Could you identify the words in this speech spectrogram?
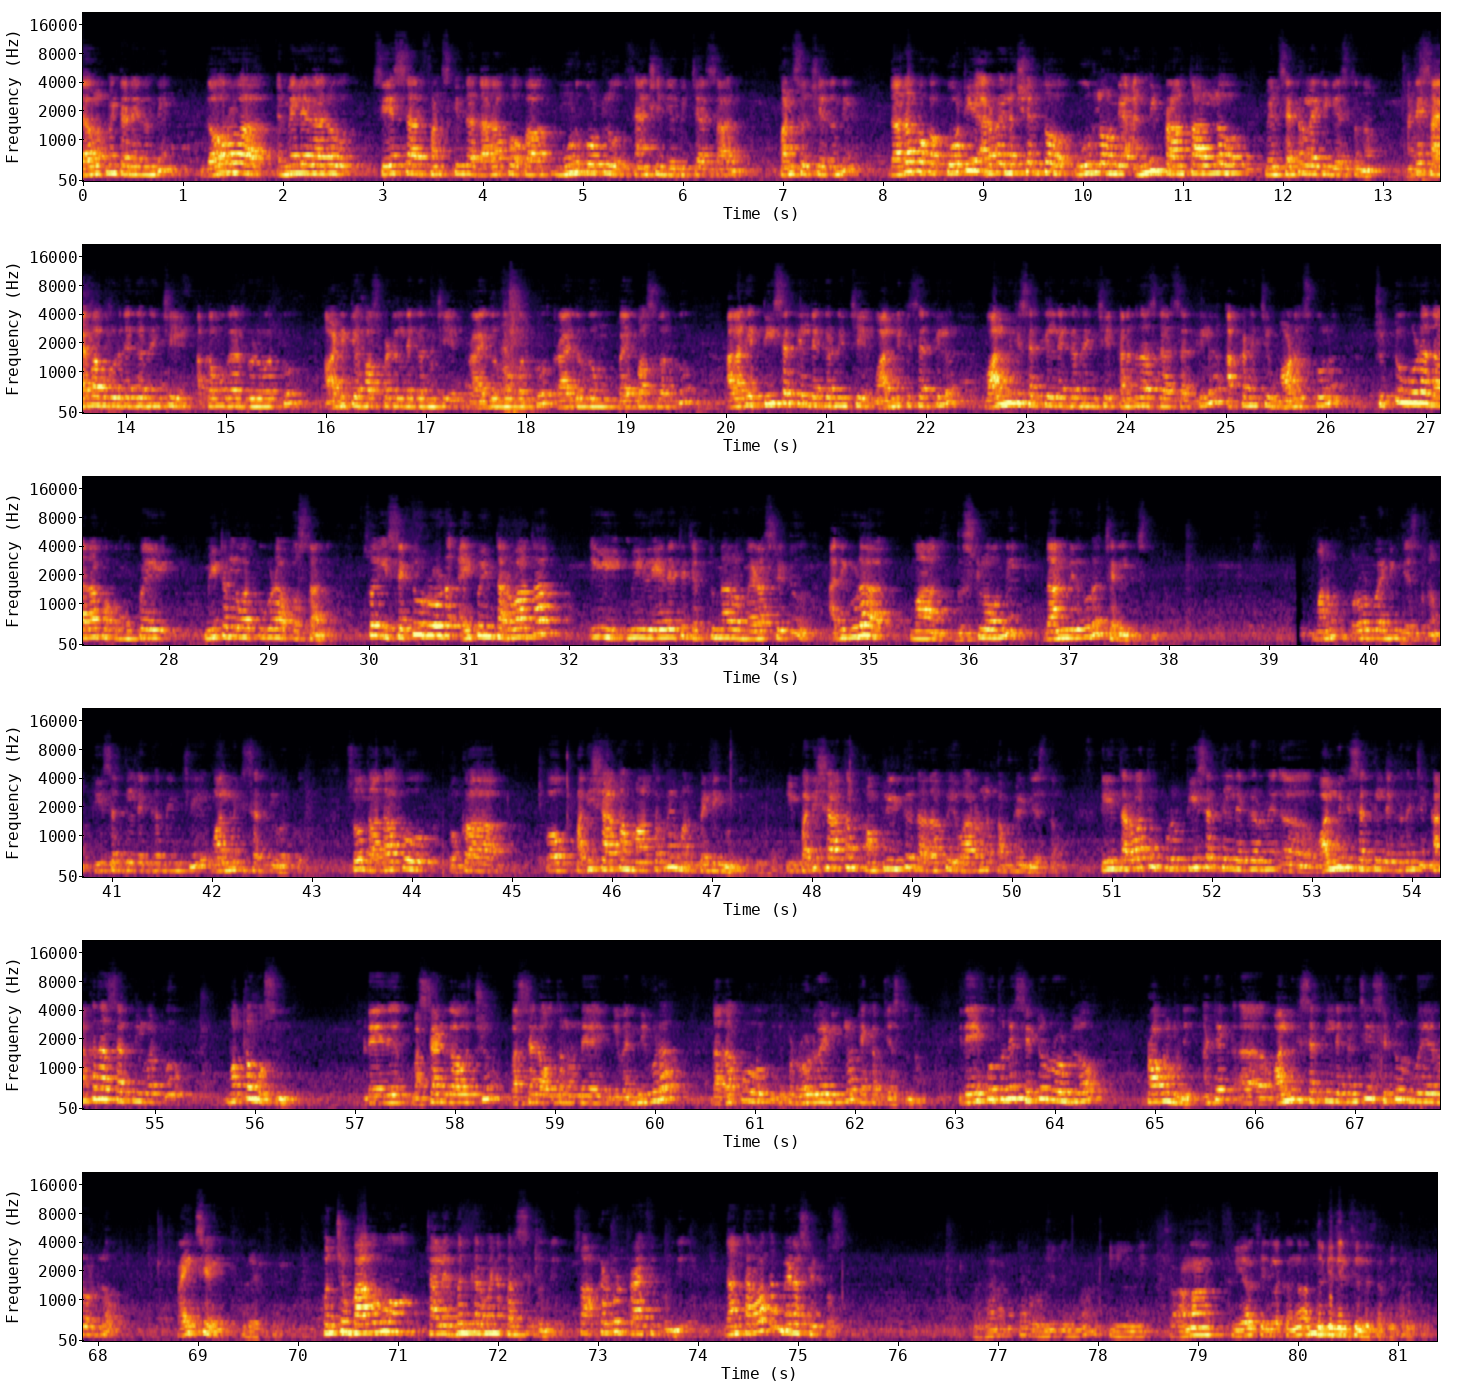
డెవలప్మెంట్ అనేది ఉంది. గౌరవ ఎమ్మెల్యే గారు సిఎస్ఆర్ ఫండ్స్ కింద దాదాపు ఒక మూడు కోట్లు శాంక్షన్ చేపించారు సార్. ఫండ్స్ వచ్చేది ఉంది. దాదాపు ఒక కోటి అరవై లక్షలతో ఊర్లో ఉండే అన్ని ప్రాంతాల్లో మేము సెంట్రల్ లైటింగ్ చేస్తున్నాం. అంటే సాయిబాబు గుడి దగ్గర నుంచి అక్కమ్మ గారి గుడి వరకు ఆడిటి హాస్పిటల్ దగ్గర నుంచి రాయదుర్గం వరకు రాయదుర్గం బైపాస్ వరకు అలాగే టీ సర్కిల్ దగ్గర నుంచి వాల్మీకి సర్కిల్ వాల్మీకి సర్కిల్ దగ్గర నుంచి కనకదాస్ గారి సర్కిల్ అక్కడ నుంచి మోడల్ స్కూల్ చుట్టూ కూడా దాదాపు ఒక ముప్పై మీటర్ల వరకు కూడా వస్తుంది. సో ఈ సెట్టూర్ రోడ్ అయిపోయిన తర్వాత ఈ మీరు ఏదైతే చెప్తున్నారో మేడా స్ట్రీట్ అది కూడా మా దృష్టిలో ఉంది. దాని మీద కూడా చర్యలు తీసుకుంటాం. మనం రోడ్ వైండింగ్ చేసుకున్నాం. టీ సర్కిల్ దగ్గర నుంచి వాల్మీకి సర్కిల్ వరకు. సో దాదాపు ఒక పది శాతం మాత్రమే మన పెండింగ్ ఉంది. ఈ పది శాతం కంప్లీట్ దాదాపు ఈ వారంలో కంప్లీట్ చేస్తాం. దీని తర్వాత ఇప్పుడు టీ సర్కిల్ దగ్గర వాల్మీకి సర్కిల్ దగ్గర నుంచి కనకదాస్ సర్కిల్ వరకు మొత్తం వస్తుంది. అంటే బస్ స్టాండ్ కావచ్చు బస్ స్టాండ్ అవతల ఉండే ఇవన్నీ కూడా దాదాపు ఇప్పుడు రోడ్ వైండింగ్లో టేకప్ చేస్తున్నాం. ఇది అయిపోతూనే సెట్టూర్ రోడ్లో ప్రాబ్లం ఉంది. అంటే వాల్మీకి సర్కిల్ దగ్గర నుంచి సెట్టూర్ పోయే రోడ్లో రైట్ సైడ్. కొంచెం భాగము చాలా ఇబ్బందికరమైన పరిస్థితి ఉంది. సో అక్కడ కూడా ట్రాఫిక్ ఉంది. దాని తర్వాత మేడా స్ట్రీట్కి వస్తుంది ప్రధానంగా రోజుగా ఇది చాలా క్రియాశీలకంగా అందరికీ తెలిసిందే సార్ మిత్రులకి.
